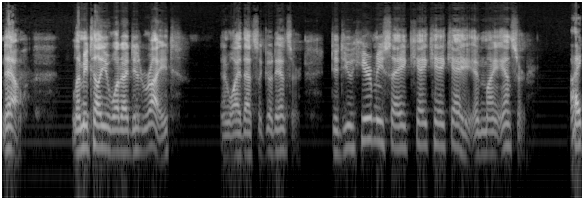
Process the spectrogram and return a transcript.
Now, let me tell you what I did right and why that's a good answer. Did you hear me say KKK in my answer? I,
